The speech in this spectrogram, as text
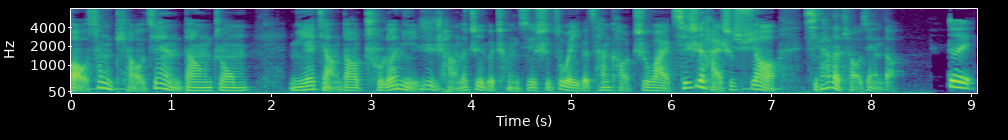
保送条件当中，你也讲到，除了你日常的这个成绩是作为一个参考之外，其实还是需要其他的条件的。对，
